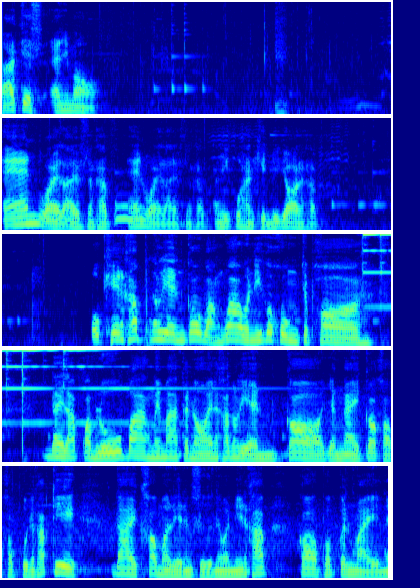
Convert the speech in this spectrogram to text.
largest animal and wildlife นะครับ and wildlife นะครับ อันนี้ครูหันเขียนด้วยย่อนะครับ โอเคนะครับ นักเรียนก็หวังว่าวันนี้ก็คงจะพอได้รับความรู้บ้างไม่มากก็น้อยนะครับ นักเรียนก็ยังไงก็ขอขอบคุณนะครับที่ได้เข้ามาเรียนหนังสือในวันนี้นะครับ ก็พบกันใหม่ใน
